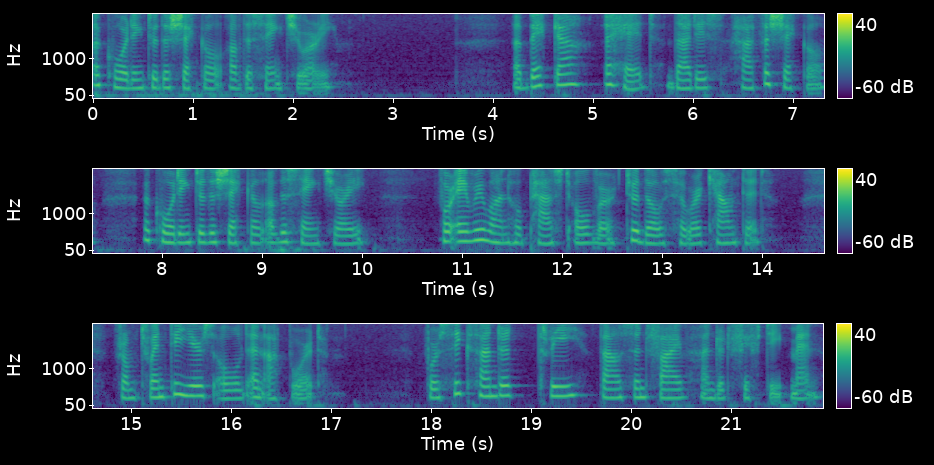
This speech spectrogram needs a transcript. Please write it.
according to the shekel of the sanctuary a beka a head, that is, half a shekel, according to the shekel of the sanctuary, for everyone who passed over to those who were counted, from twenty years old and upward, for six hundred three thousand five hundred fifty men.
